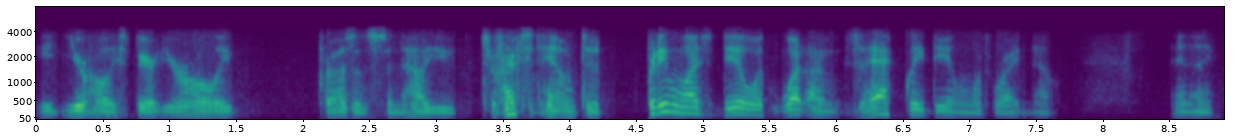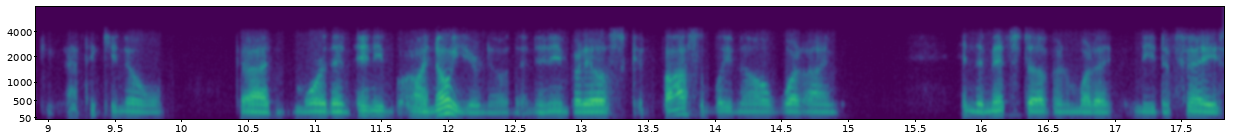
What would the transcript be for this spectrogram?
your Holy Spirit, your holy presence, and how you directed him to pretty much deal with what I'm exactly dealing with right now. And I, I think you know God more than any. I know you know than anybody else could possibly know what I'm in the midst of and what I need to face.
